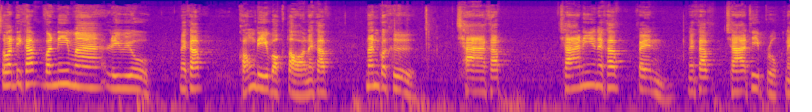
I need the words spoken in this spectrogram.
สวัสดีครับวันนี้มารีวิวนะครับของดีบอกต่อนะครับ นั่นก็คือชาครับ ชานี้นะครับเป็นนะครับชาที่ปลูกใน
